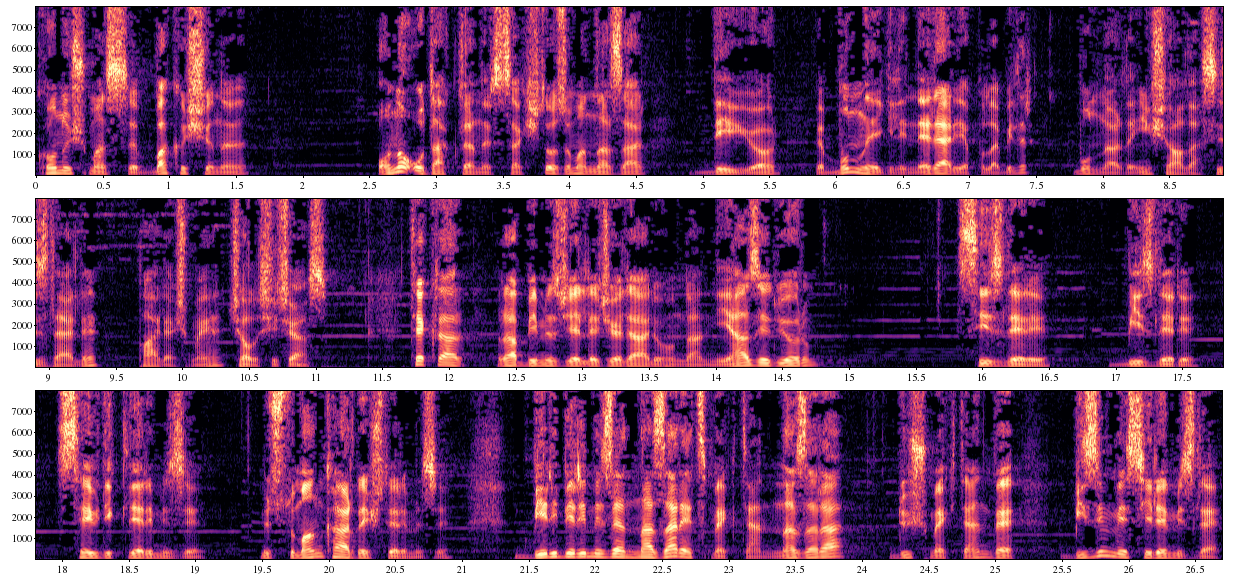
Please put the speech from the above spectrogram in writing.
konuşması, bakışını ona odaklanırsak işte o zaman nazar değiyor ve bununla ilgili neler yapılabilir? Bunları da inşallah sizlerle paylaşmaya çalışacağız. Tekrar Rabbimiz Celle Celaluhu'ndan niyaz ediyorum. Sizleri, bizleri, sevdiklerimizi, Müslüman kardeşlerimizi birbirimize nazar etmekten, nazara düşmekten ve bizim vesilemizle,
